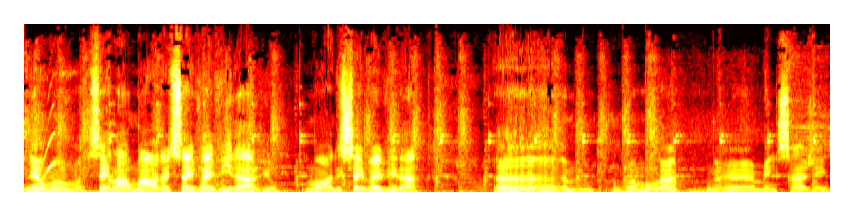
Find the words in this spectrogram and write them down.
Né, uma- sei lá, uma hora isso aí vai virar, viu? Uma hora isso aí vai virar. Ah, vamos lá. É, mensagem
